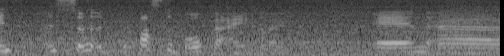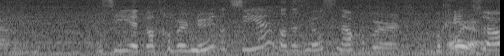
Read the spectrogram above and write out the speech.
in vaste brokken eigenlijk. En ehm, dan zie je, dat gebeurt nu, dat zie je, dat het heel snel gebeurt. Het begint Oh ja. zo.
